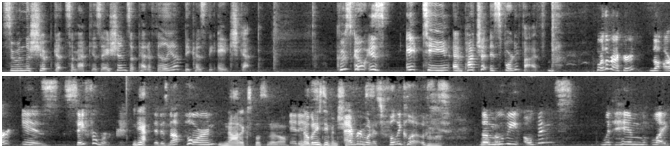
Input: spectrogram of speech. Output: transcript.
Soon the ship gets some accusations of pedophilia because the age gap. Kuzco is 18 and Pacha is 45. For the record, the art is safe for work. Yeah, It is not porn. not explicit at all. It is- Nobody's even shirtless. Everyone is fully clothed. the movie opens with him like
